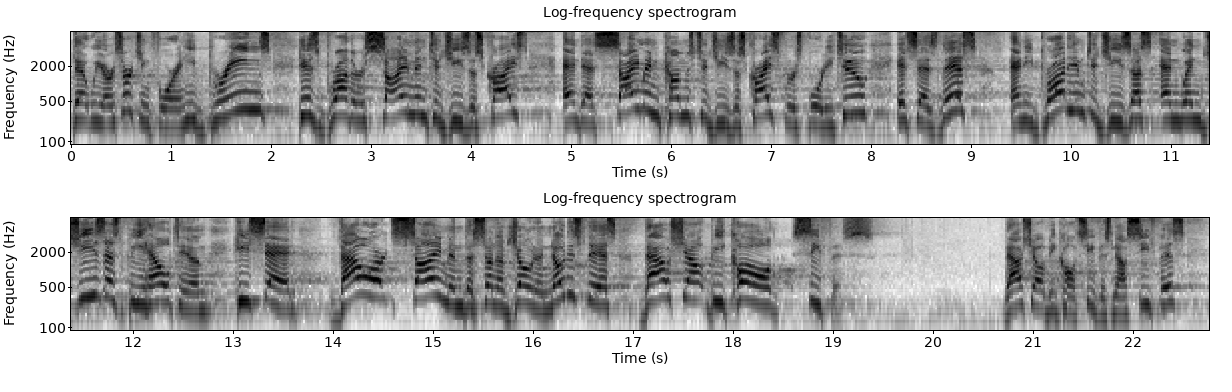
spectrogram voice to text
that we are searching for. And he brings his brother Simon to Jesus Christ. And as Simon comes to Jesus Christ, verse 42, it says this, and he brought him to Jesus. And when Jesus beheld him, he said, Thou art Simon, the son of Jonah. Notice this, thou shalt be called Cephas. Thou shalt be called Cephas. Now, Cephas,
